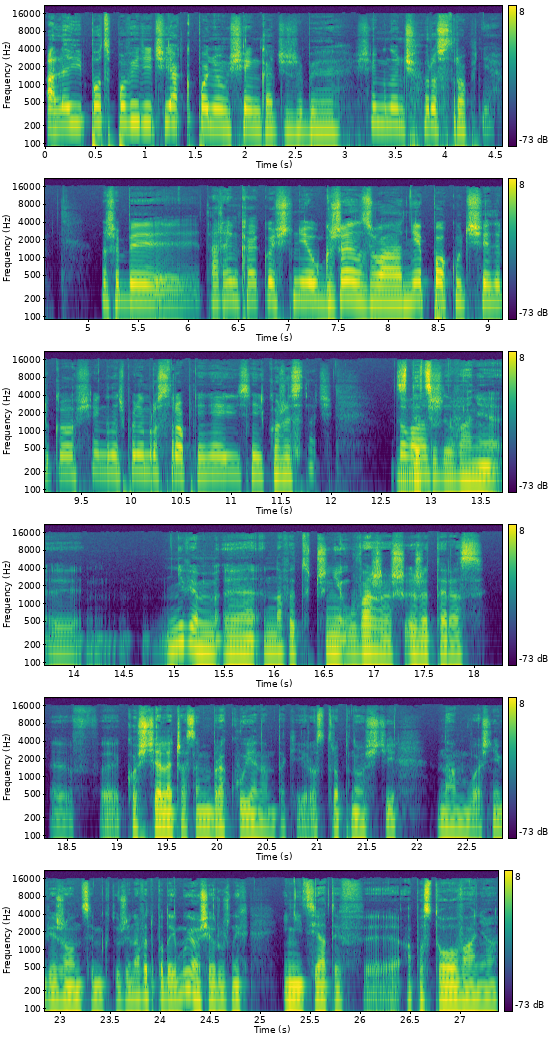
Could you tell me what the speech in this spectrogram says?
ale i podpowiedzieć, jak po nią sięgać, żeby sięgnąć roztropnie. Żeby ta ręka jakoś nie ugrzęzła, nie pokuć się, tylko sięgnąć po nią roztropnie nie? i z niej korzystać. To Zdecydowanie. Ważne. nie wiem e, nawet, czy nie uważasz, że teraz e, w kościele czasem brakuje nam takiej roztropności, nam właśnie wierzącym, którzy nawet podejmują się różnych inicjatyw e, apostołowania.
